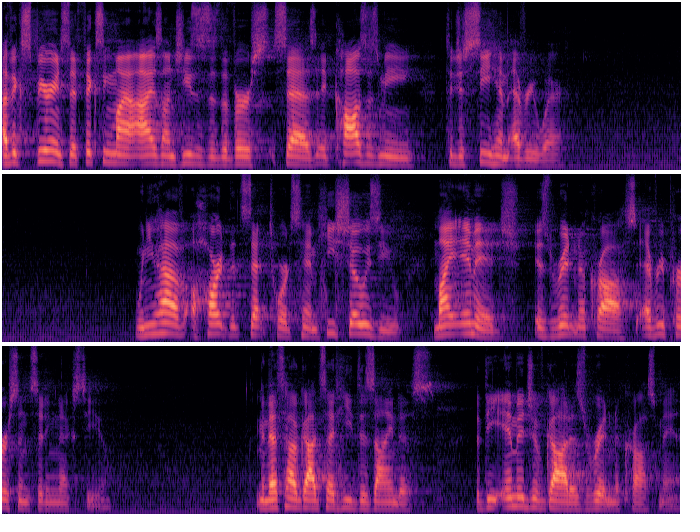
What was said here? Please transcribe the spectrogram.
I've experienced it fixing my eyes on Jesus, as the verse says. It causes me to just see him everywhere. When you have a heart that's set towards him, he shows you, my image is written across every person sitting next to you. I mean, that's how God said he designed us, that the image of God is written across man.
